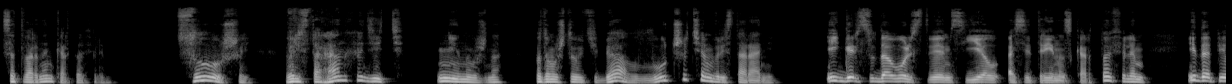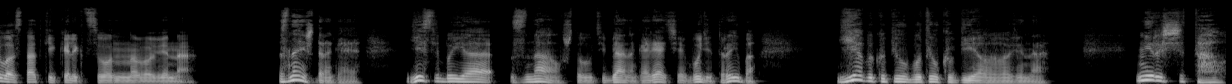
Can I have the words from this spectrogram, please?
с отварным картофелем. «Слушай, в ресторан ходить не нужно, потому что у тебя лучше, чем в ресторане». Игорь с удовольствием съел осетрину с картофелем и допил остатки коллекционного вина. «Знаешь, дорогая, если бы я знал, что у тебя на горячее будет рыба, я бы купил бутылку белого вина. Не рассчитал».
